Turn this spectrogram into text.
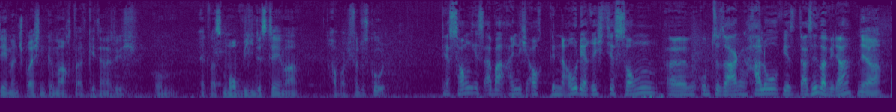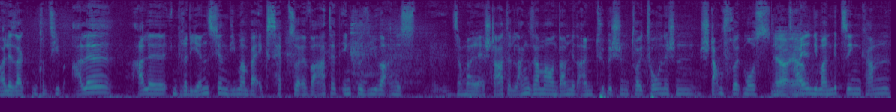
dementsprechend gemacht, weil es geht ja natürlich um etwas morbides Thema. Aber ich fand es cool. Der Song ist aber eigentlich auch genau der richtige Song, äh, um zu sagen, hallo, wir, da sind wir wieder. Ja. Weil er sagt im Prinzip alle, alle Ingredienzien, die man bei Accept so erwartet, inklusive eines, sag mal, er startet langsamer und dann mit einem typischen teutonischen Stampfrhythmus, ja, mit Teilen, ja. die man mitsingen kann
